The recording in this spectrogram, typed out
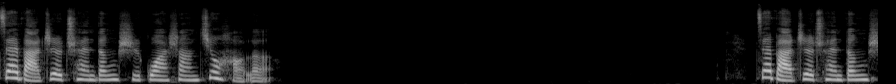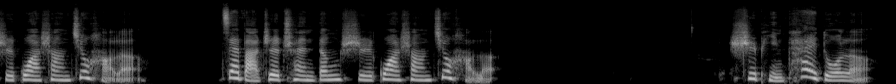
再把这串灯饰挂上就好了。再把这串灯饰挂上就好了。再把这串灯饰挂上就好了。饰品太多了。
